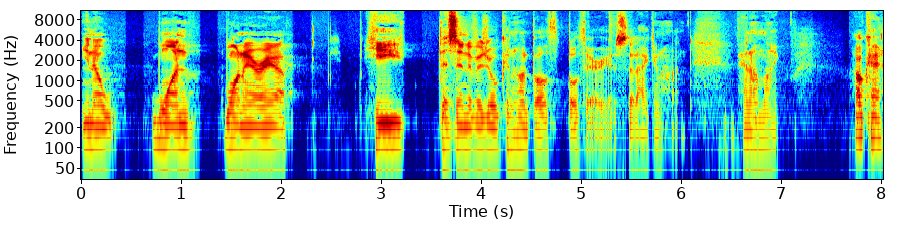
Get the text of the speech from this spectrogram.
You know, one one area. He this individual can hunt both both areas that I can hunt, and I'm like, okay,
